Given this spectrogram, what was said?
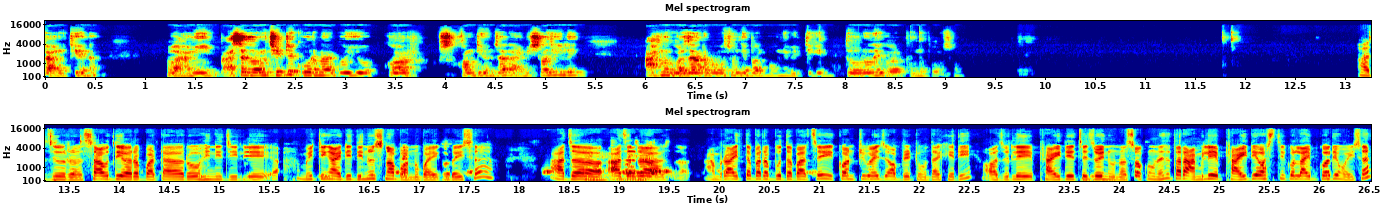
गाह्रो थिएन। अब हामी आशा गरौँ छिट्टै कोरोनाको यो कर कम्ती हुन्छ र हामी सजिलै आफ्नो घर जान पाउँछौँ नेपाल पुग्ने बित्तिकै दौडाउँदै घर पुग्न पाउँछौँ। हजुर साउदी अरबबाट रोहिणीजीले मिटिङ आइडी दिनुहोस् न भन्नुभएको रहेछ। आज आज र हाम्रो आइतबार बुधबार चाहिँ कन्ट्री वाइज अपडेट हुँदाखेरि हजुरले फ्राइडे चाहिँ जोइन हुन सक्नुहुनेछ तर हामीले फ्राइडे अस्तिको लाइभ गऱ्यौँ है सर?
